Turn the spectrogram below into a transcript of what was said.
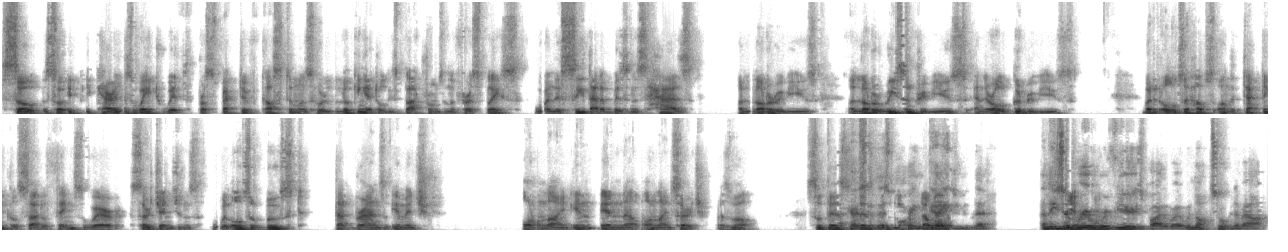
So, so it, it, carries weight with prospective customers who are looking at all these platforms in the first place. When they see that a business has a lot of reviews, a lot of recent reviews, and they're all good reviews. But it also helps on the technical side of things, where search engines will also boost that brand's image online in in uh, online search as well. So there's okay, there's, so there's more engagement there. And these are yeah. real reviews, by the way. We're not talking about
